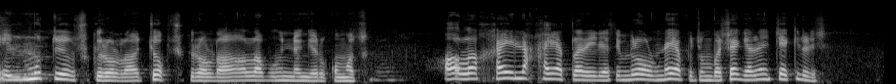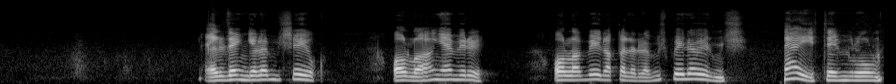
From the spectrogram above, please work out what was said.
E, mutluyum şükür Allah'a. Çok şükür Allah'a. Allah bugünden geri koymasın. Allah hayırlı hayatlar eylesin. Bir oğlum ne yapacağım? Başa gelen çekilir. Elden gelen bir şey yok. Allah'ın emri. Allah böyle kararlamış, böyle vermiş. Ne istemiyor oğlum?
